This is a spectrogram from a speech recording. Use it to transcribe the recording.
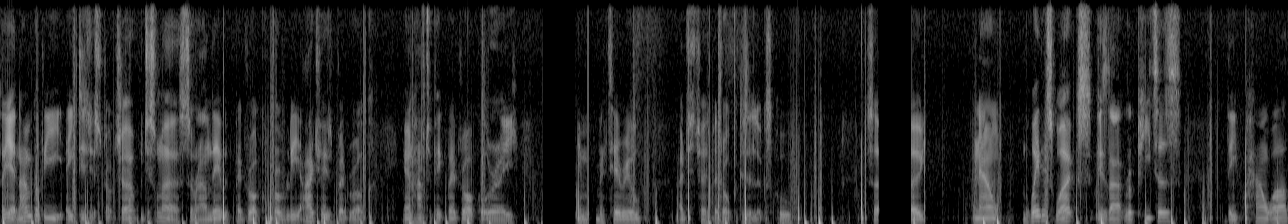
So yeah, now we've got the 8 digit structure. We just want to surround it with bedrock, probably. I chose bedrock you don't have to pick bedrock or a material. I just chose bedrock because it looks cool. So, so now the way this works is that repeaters they power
